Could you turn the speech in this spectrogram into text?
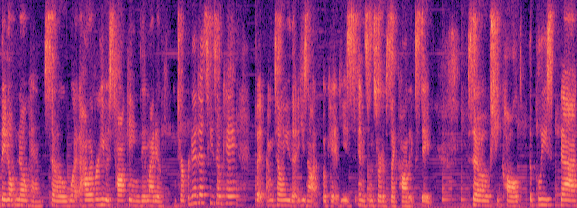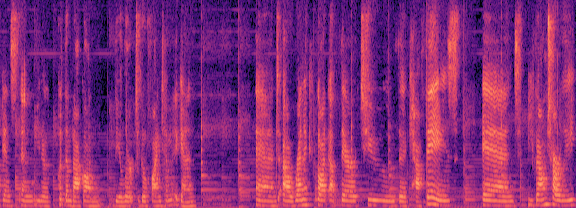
They don't know him. So what however he was talking, they might have interpreted as he's okay, but I'm telling you that he's not okay. He's in some sort of psychotic state. So she called the police back and and you know put them back on the alert to go find him again and uh, Rennick got up there to the cafes and he found Charlie.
